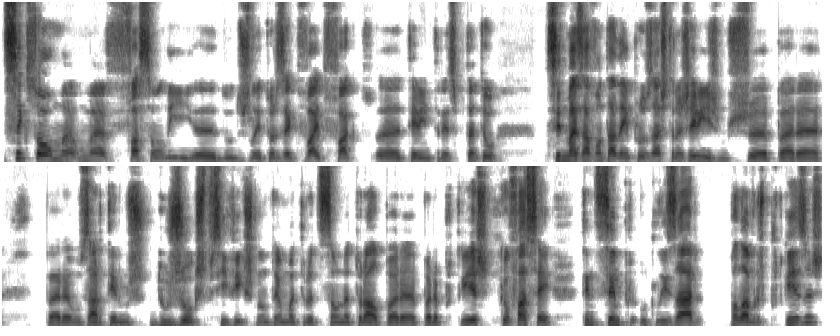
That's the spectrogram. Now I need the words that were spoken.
sei que só uma, uma fação ali do, dos leitores é que vai de facto ter interesse. Portanto, eu sinto mais à vontade aí para usar estrangeirismos, para, para usar termos do jogo específicos que não têm uma tradução natural para, para português. O que eu faço é, tento sempre utilizar palavras portuguesas.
